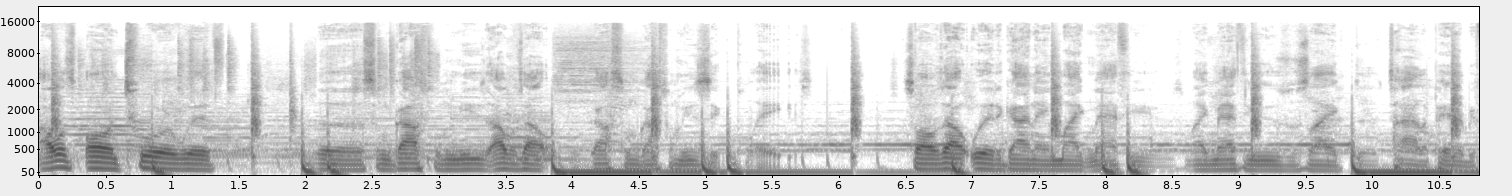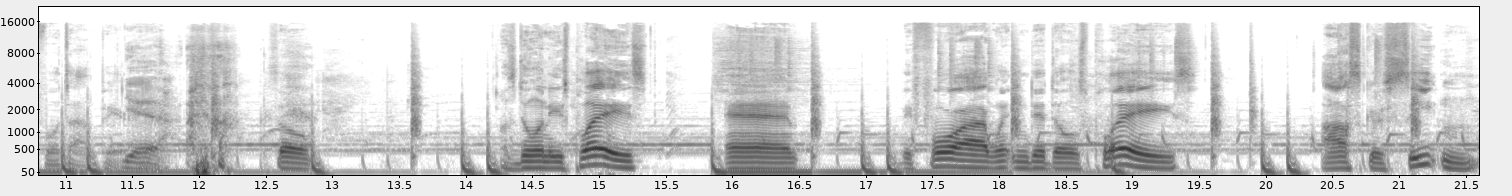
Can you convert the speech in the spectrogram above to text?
I was on tour with uh, some gospel music. I was out got some gospel music plays. So I was out with a guy named Mike Matthews. Mike Matthews was like Tyler Perry before Tyler Perry. Yeah. so I was doing these plays, and before I went and did those plays, Oscar Seaton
